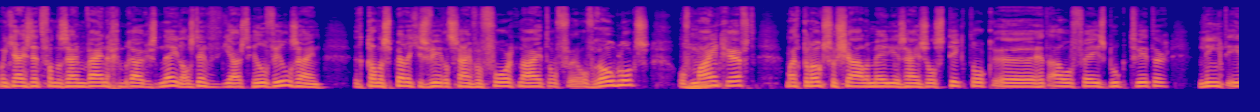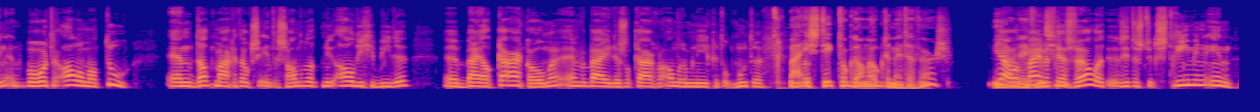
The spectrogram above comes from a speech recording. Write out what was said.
want jij is net van, er zijn weinig gebruikers in het Nederlands. Ik denk dat het juist heel veel zijn. Het kan een spelletjeswereld zijn van Fortnite of, of Roblox of mhm. Minecraft. Maar het kan ook sociale media zijn zoals TikTok, uh, het oude Facebook, Twitter, LinkedIn. Het behoort er allemaal toe. En dat maakt het ook zo interessant, omdat nu al die gebieden uh, bij elkaar komen. En waarbij je dus elkaar op een andere manier kunt ontmoeten. Maar is TikTok dan ook de metaverse? Ja, wat mij betreft wel. Er zit een stuk streaming in.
